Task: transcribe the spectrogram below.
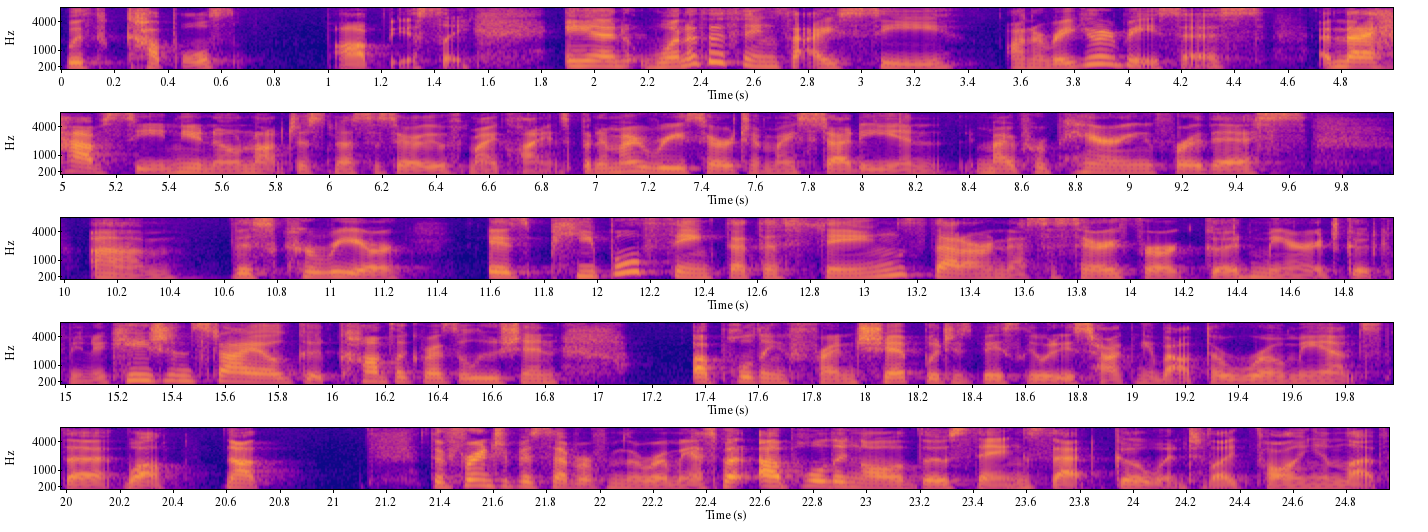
with couples, obviously. And one of the things that I see on a regular basis, and that I have seen, you know, not just necessarily with my clients, but in my research and my study and my preparing for this, um, this career, is people think that the things that are necessary for a good marriage, good communication style, good conflict resolution, upholding friendship, which is basically what he's talking about, the romance, the, well, not the friendship is separate from the romance, but upholding all of those things that go into like falling in love,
